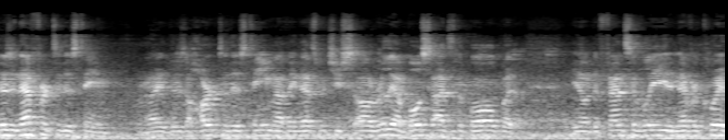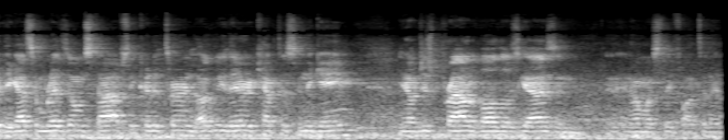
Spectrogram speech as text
there's an effort to this team right? There's a heart to this team. I think that's what you saw really on both sides of the ball. But you know, defensively, they never quit. They got some red zone stops. They could have turned ugly there, kept us in the game. You know, just proud of all those guys and, and how much they fought today.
